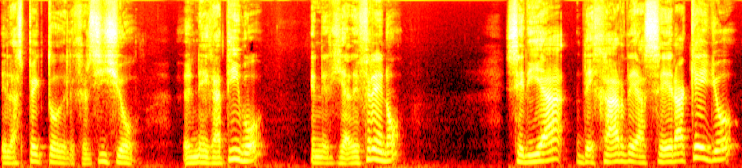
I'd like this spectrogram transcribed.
El aspecto del ejercicio negativo, energía de freno, sería dejar de hacer aquello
